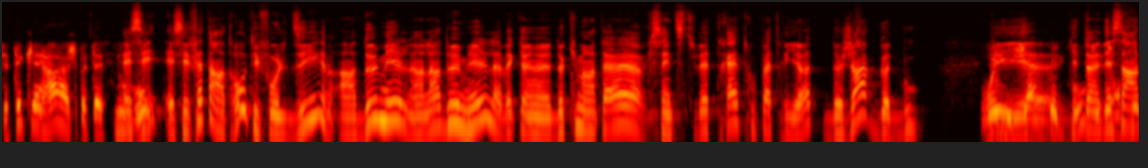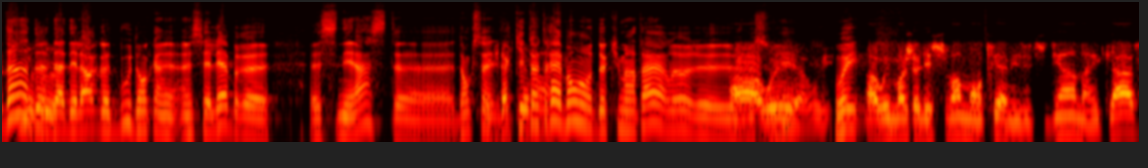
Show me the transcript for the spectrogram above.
cet éclairage peut-être nouveau. Et c'est fait, entre autres, il faut le dire, en 2000, en l'an 2000, avec un documentaire qui s'intitulait Traître ou patriote de Jacques Godbout. Oui, qui, Jacques euh, Godbout, qui est un descendant d'Adélard Godbout, donc un, célèbre euh, cinéaste. Euh, donc, qui est un très bon documentaire. Là, ah, oui, ah oui, oui. Ah oui, moi, je l'ai souvent montré à mes étudiants dans les classes.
